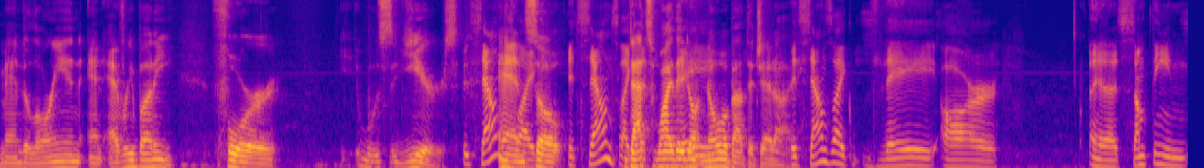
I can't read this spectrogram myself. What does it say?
Mandalorian and everybody for it was years. it sounds and like so it sounds like That's why they, don't know about the Jedi. It sounds like they are uh, something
